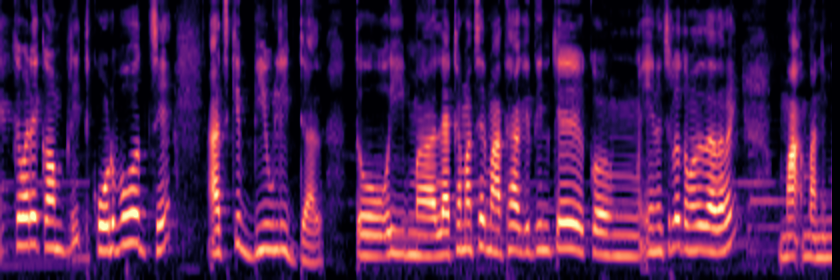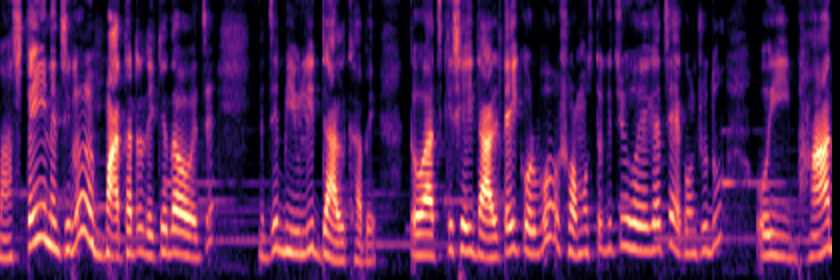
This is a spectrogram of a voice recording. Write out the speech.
একেবারে কমপ্লিট করব হচ্ছে আজকে বিউলির ডাল। তো ওই ল্যাঠা মাছের মাথা আগের দিনকে এনেছিল তোমাদের দাদাভাই? মানে মাছটাই এনেছিল। মাথাটা রেখে দেওয়া হয়েছে। যে বিউলির ডাল খাবে। তো আজকে সেই ডালটাই করব। সমস্ত কিছু হয়ে গেছে। এখন শুধু ওই ভাত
